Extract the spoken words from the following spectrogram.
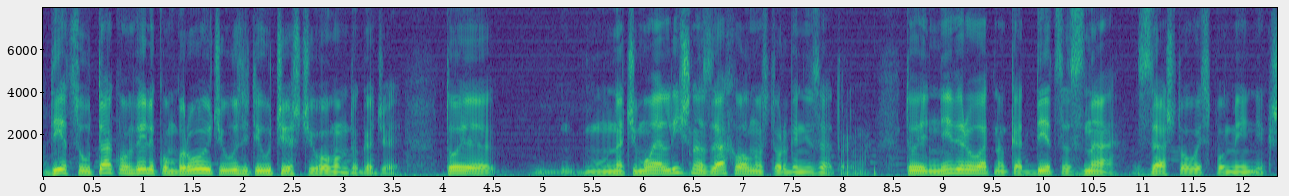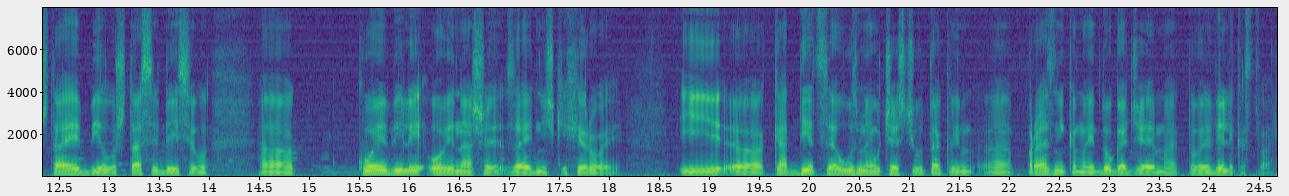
djecu u takvom velikom broju će uzeti učešće u ovom događaju. To je znači moja lična zahvalnost organizatorima. To je nevjerovatno kad djeca zna zašto ovaj spomenik, šta je bilo, šta se desilo, koje bili ovi naše zajednički heroje. I kad djeca uzme učešće u takvim praznikama i događajima, to je velika stvar.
